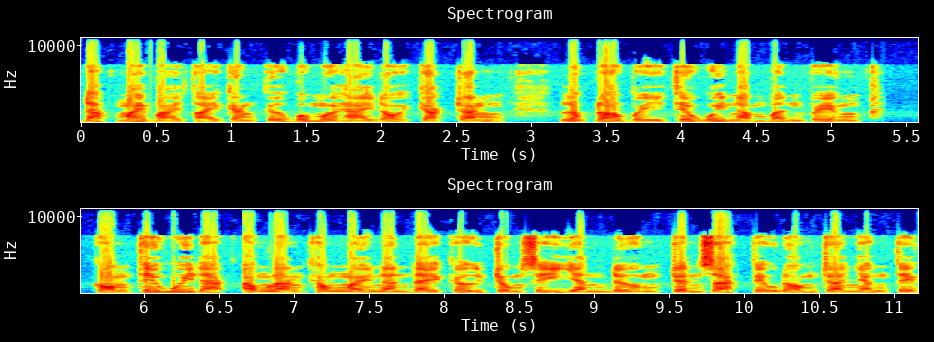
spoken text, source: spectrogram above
đáp máy bay tại căn cứ 42 đồi cát trắng. Lúc đó vì thiếu quý nằm bệnh viện, còn thiếu quý đạt, ông Lan không mê nên đề cử trung sĩ danh đương, trinh sát tiểu đoàn ra nhận tiền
